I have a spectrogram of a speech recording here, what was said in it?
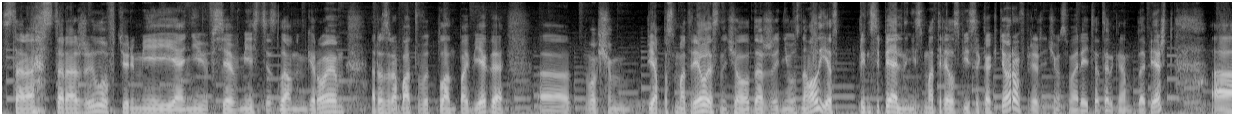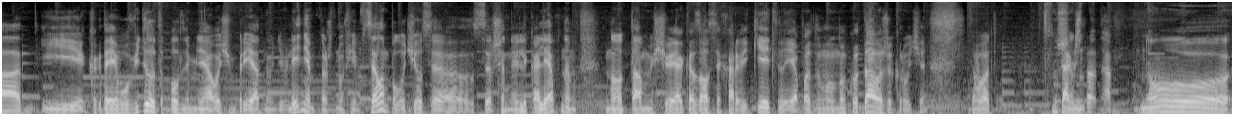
стар старожилу в тюрьме, и они все вместе с главным героем разрабатывают план побега. Э, в общем, я посмотрел, я сначала даже не узнавал, я принципиально не смотрел список актеров, прежде чем смотреть «Отель Гранд Будапешт», а, и когда я его увидел, это было для меня очень приятное удивление, потому что, ну, фильм в целом получился совершенно великолепным, но там еще и оказался Харви Кейтель, и я подумал, ну куда уже круче. Вот. Слушай, так что, да. Ну,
